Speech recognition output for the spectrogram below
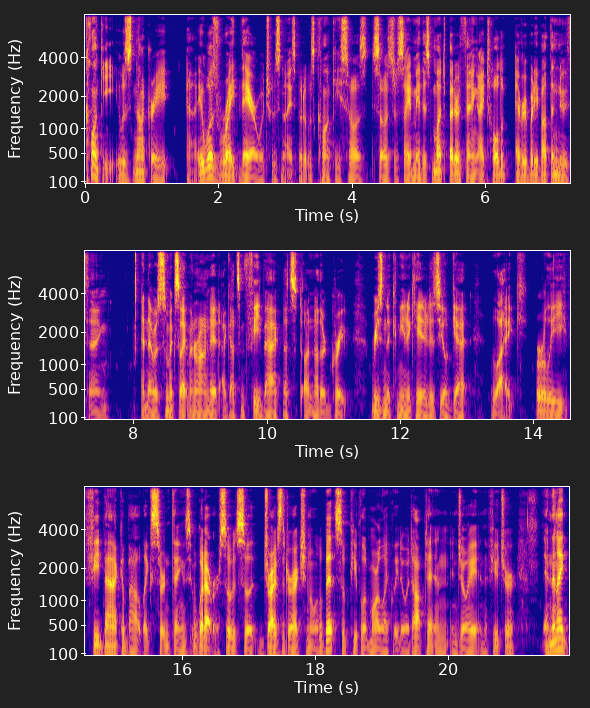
clunky. It was not great. uh, it was right there, which was nice, but it was clunky. So I was, so I was just I made this much better thing. I told everybody about the new thing, and there was some excitement around it. I got some feedback. That's another great reason to communicate it is you'll get like early feedback about like certain things, whatever. So so it drives the direction a little bit, so people are more likely to adopt it and enjoy it in the future. And then I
